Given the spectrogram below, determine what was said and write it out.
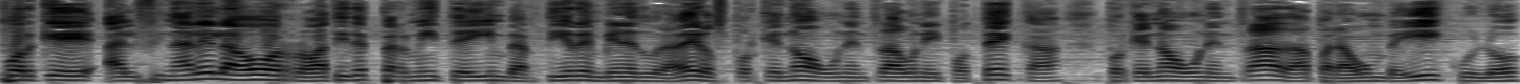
porque al final el ahorro a ti te permite invertir en bienes duraderos. ¿Por qué no una entrada a una hipoteca? ¿Por qué no una entrada para un vehículo?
